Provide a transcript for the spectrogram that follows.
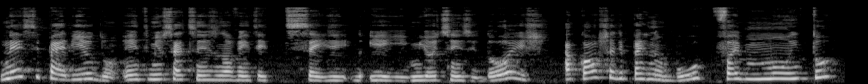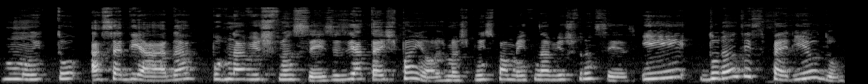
nesse período, entre 1796 e 1802, a costa de Pernambuco foi muito, muito assediada por navios franceses e até espanhóis, mas principalmente navios franceses. E durante esse período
